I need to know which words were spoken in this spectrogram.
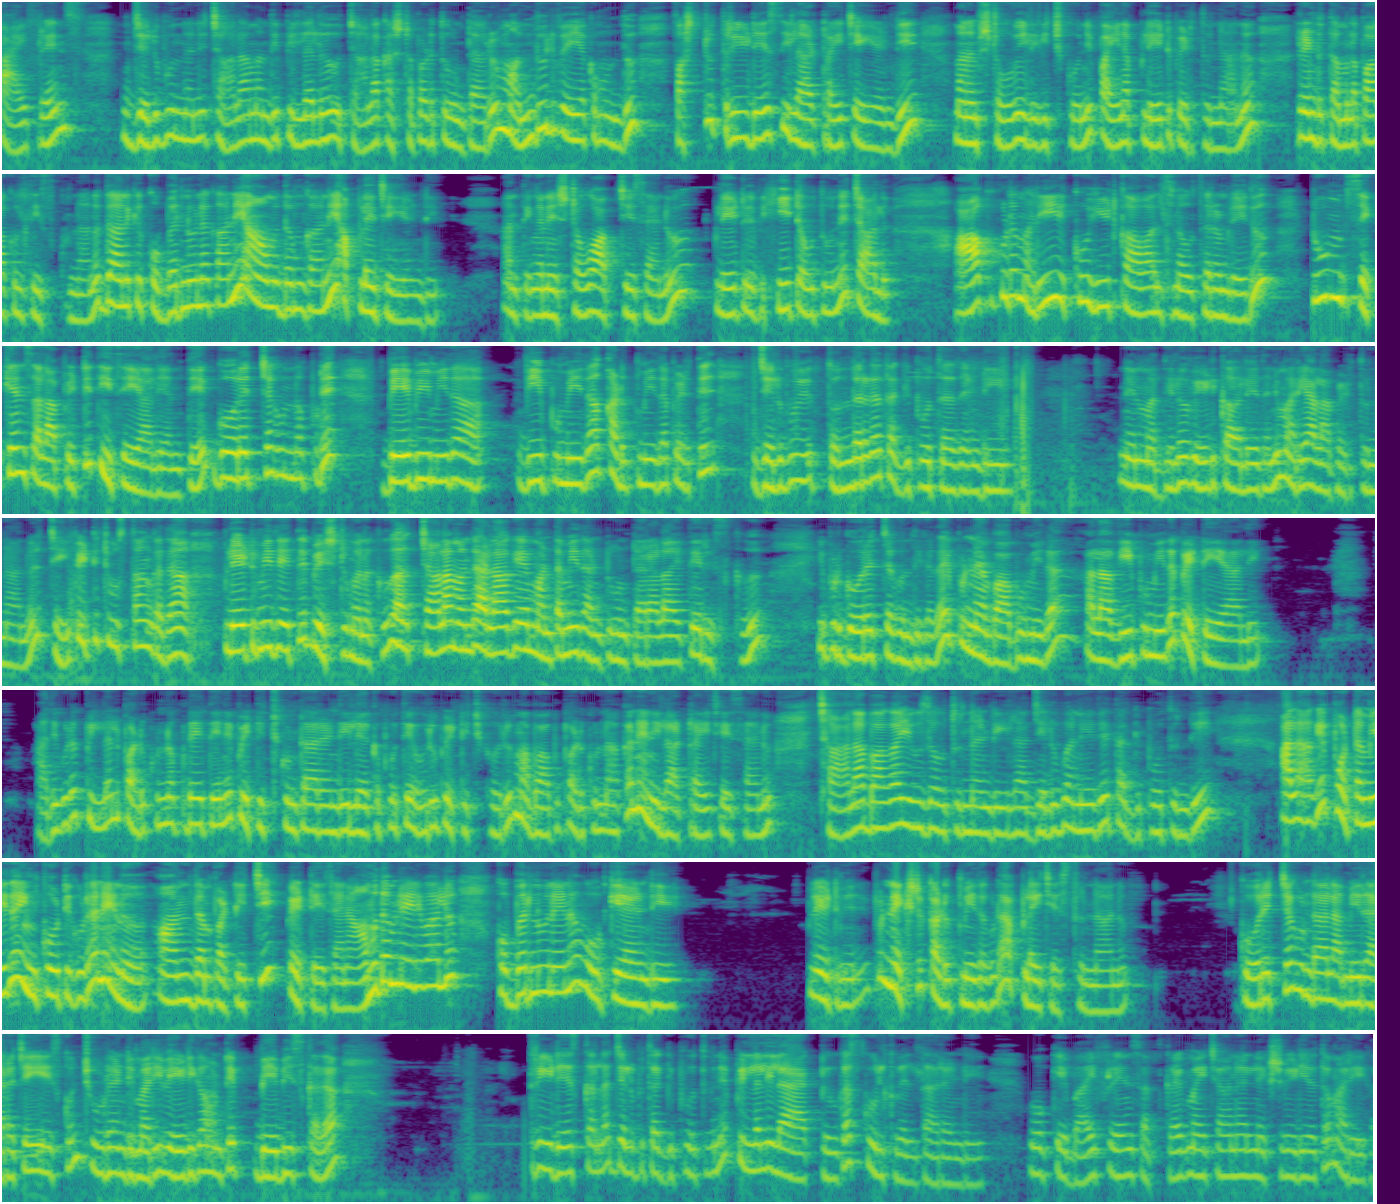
Hi friends జలుబు ఉందని చాలామంది పిల్లలు చాలా కష్టపడుతూ ఉంటారు. మందులు వేయకముందు ఫస్ట్ త్రీ డేస్ ఇలా ట్రై చేయండి. మనం స్టవ్ వెలిగించుకొని పైన ప్లేట్ పెడుతున్నాను. రెండు తమలపాకులు తీసుకున్నాను. దానికి కొబ్బరి నూనె కానీ ఆముదం కానీ అప్లై చేయండి. అంతే ఇంకా నేను స్టవ్ ఆఫ్ చేశాను. ప్లేట్ హీట్ అవుతూనే చాలు. ఆకు కూడా మరీ ఎక్కువ హీట్ కావాల్సిన అవసరం లేదు. టూ సెకండ్స్ అలా పెట్టి తీసేయాలి అంతే. గోరెచ్చగా ఉన్నప్పుడే బేబీ మీద వీపు మీద కడుపు మీద పెడితే జలుబు తొందరగా తగ్గిపోతుందండి. నేను మధ్యలో వేడి కాలేదని మరీ అలా పెడుతున్నాను. చేయి పెట్టి చూస్తాం కదా. ప్లేట్ మీద అయితే బెస్ట్ మనకు. చాలామంది అలాగే మంట మీద అంటూ ఉంటారు. అలా అయితే రిస్క్. ఇప్పుడు గోరెచ్చగా ఉంది కదా. ఇప్పుడు నా బాబు మీద అలా వీపు మీద పెట్టేయాలి. అది కూడా పిల్లలు పడుకున్నప్పుడైతేనే పెట్టించుకుంటారండి. లేకపోతే ఎవరు పెట్టించుకోరు. మా బాబు పడుకున్నాక నేను ఇలా ట్రై చేశాను. చాలా బాగా యూజ్ అవుతుందండి. ఇలా జలుబు అనేదే తగ్గిపోతుంది. అలాగే పొట్ట మీద ఇంకోటి కూడా నేను ఆముదం పట్టించి పెట్టేశాను. ఆముదం లేని వాళ్ళు కొబ్బరి నూనె ఓకే అండి. ప్లేట్ మీద ఇప్పుడు నెక్స్ట్ కడుపు మీద కూడా అప్లై చేస్తున్నాను. గోరెచ్చగా ఉండాలా? మీరు అరచేయి వేసుకొని చూడండి. మరీ వేడిగా ఉంటే బేబీస్ కదా. త్రీ డేస్ కల్లా జలుబు తగ్గిపోతూనే పిల్లలు ఇలా యాక్టివ్గా స్కూల్కి వెళ్తారండి. Okay bye friends. Subscribe my channel. Next వీడియోతో మరీ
